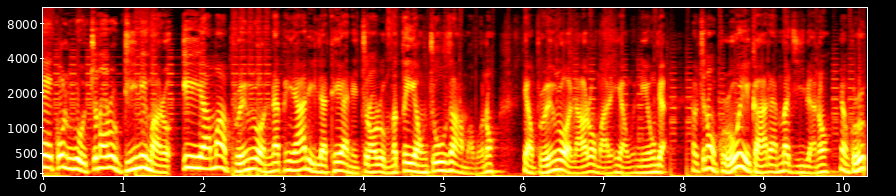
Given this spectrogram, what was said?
ကဲကိုလူတို့ကျွန်တော်တို့ဒီနေ့မှာတော့ AR မ brain rot နတ်ဖျားတွေလက်ထဲကနေကျွန်တော်တို့မသေးအောင်စူးစမ်းမှာပေါ့နော်။ဟိအောင် brain rot လာတော့မှာလေဟိအောင်ဝင်နေအောင်ဗျ။နောက်ကျွန်တော် grow garden မှတ်ကြီးဗျာနော်။ဟိအောင် grow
